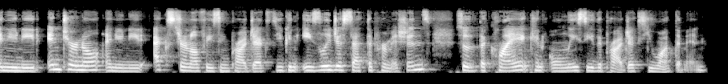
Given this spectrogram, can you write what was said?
and you need internal and you need external facing projects, you can easily just set the permissions so that the client can only see the projects you want them in.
